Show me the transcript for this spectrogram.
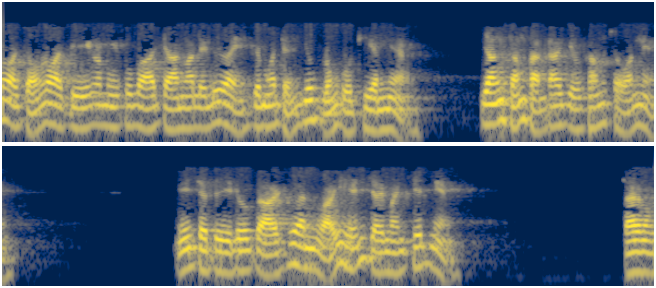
ร้อยสองร้อยปีก็มีครูบาอาจารย์มาเรื่อยๆจนมาถึงยุคหลวงปู่เทียนเนี่ย ยังสัมผัสได้อยู่คำสอนเนี่ยมีสติดูกายเคลื่อนไหวเห็นใจมันคิดเนี่ยใจมัน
